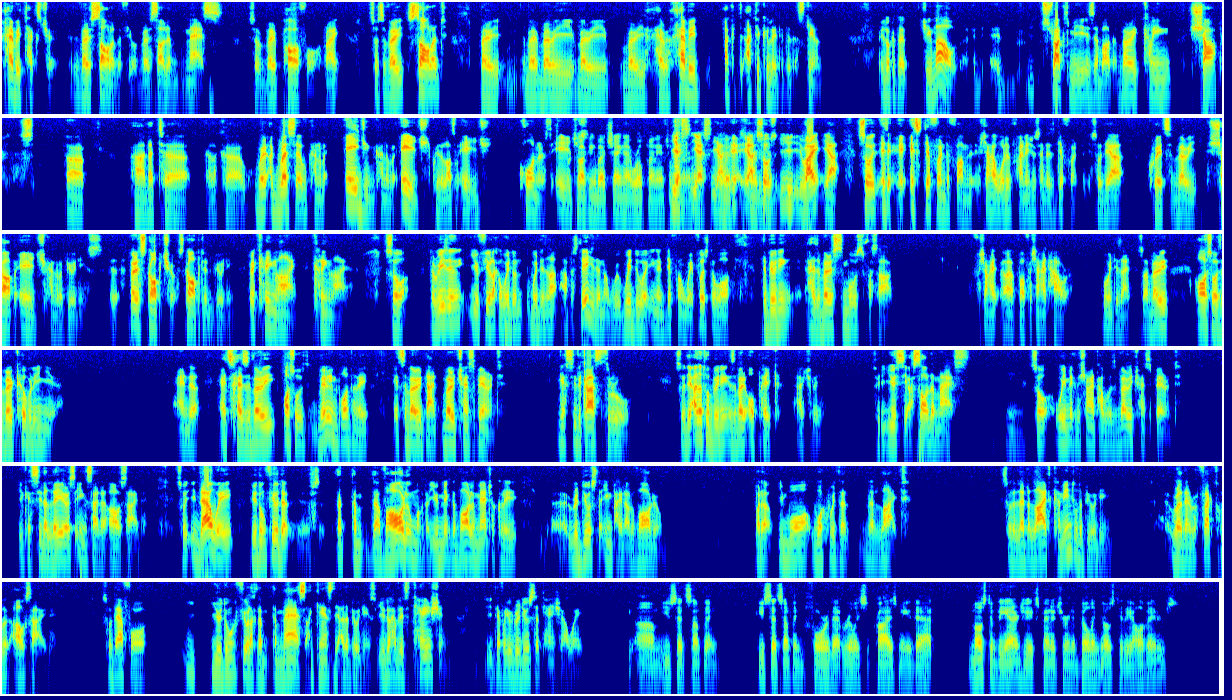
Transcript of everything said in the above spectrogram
Heavy texture. It's very solid feel, very solid mass. So very powerful, right? So it's a very solid, very, very, very, very, very heavy, heavy articulated skin. You look at the Jin Mao, it, it strikes me is about very clean, sharp, uh, uh, Uh, uh, that uh, like a very aggressive kind of aging kind of age, with lots of age, corners, age. We're talking about Shanghai World Financial yes, Center. Yes, yeah, ahead, yeah. So right, yeah. So it's it's different from Shanghai World Financial Center is different. So they are creates very sharp edge kind of buildings, very sculpture, sculpted building, very clean line, clean line. So the reason you feel like we don't we did not upstage them, we, we do it in a different way. First of all, the building has a very smooth facade for Shanghai, uh, for, for Shanghai Tower when we design. So very, also it's very curvilinear. And uh, it has a very, also very importantly, it's a very, very transparent. You can see the glass through. So the other two buildings is very opaque, actually. So you see a solid mass. Mm. So we make the Shanghai Tower very transparent. You can see the layers inside and outside. So in that way, you don't feel the, the, the, the volume of the, you make the volumetrically uh, reduce the impact of the volume. But uh, you more work with the, the light. so let the light come into the building rather than reflect to the outside. So therefore, you don't feel like the, the mass against the other buildings. You don't have this tension. Therefore, you reduce the tension away. Um, you said something. You said something before that really surprised me. That most of the energy expenditure in a building goes to the elevators.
